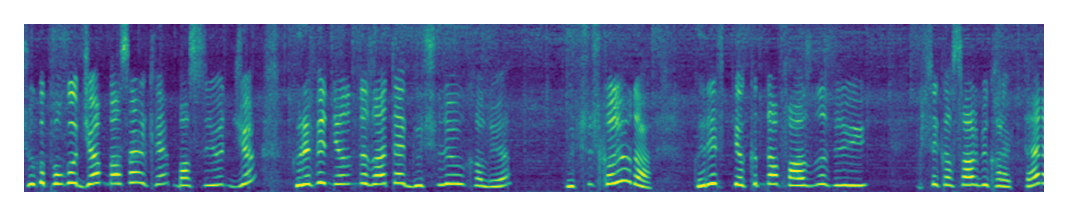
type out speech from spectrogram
Çünkü Poco cam basarken basınca Grift'in yanında zaten güçlü kalıyor. Güçsüz kalıyor da Grift yakından fazla bir yüksek hasar bir karakter.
